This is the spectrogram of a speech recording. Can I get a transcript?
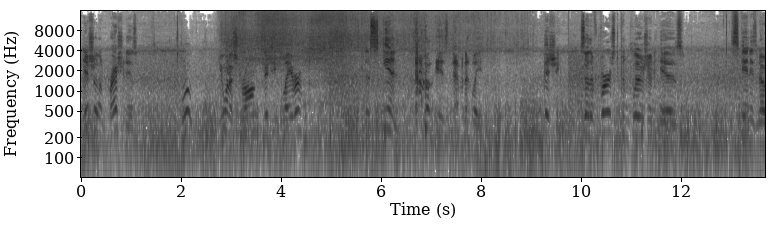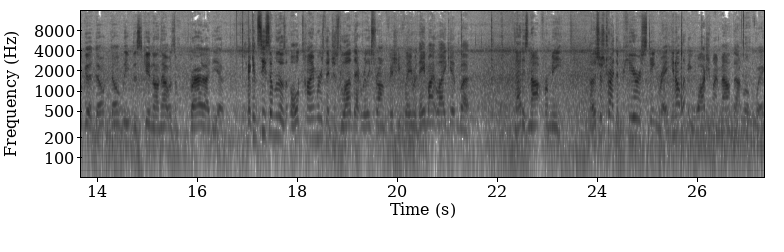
initial impression is, you want a strong fishy flavor? The skin is definitely fishy. So the first conclusion is skin is no good. Don't don't leave the skin on. That was a bad idea. I can see some of those old timers that just love that really strong fishy flavor. They might like it, but that is not for me. Let's just try the pure stingray. You know, let me wash my mouth out real quick.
